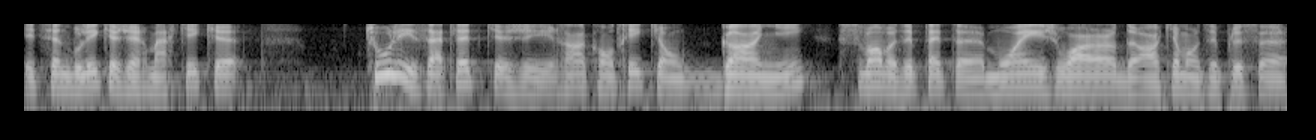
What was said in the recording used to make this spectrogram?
Étienne Boulay, que j'ai remarqué que tous les athlètes que j'ai rencontrés qui ont gagné, souvent on va dire peut-être euh, moins joueurs de hockey, on va dire plus. Euh,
